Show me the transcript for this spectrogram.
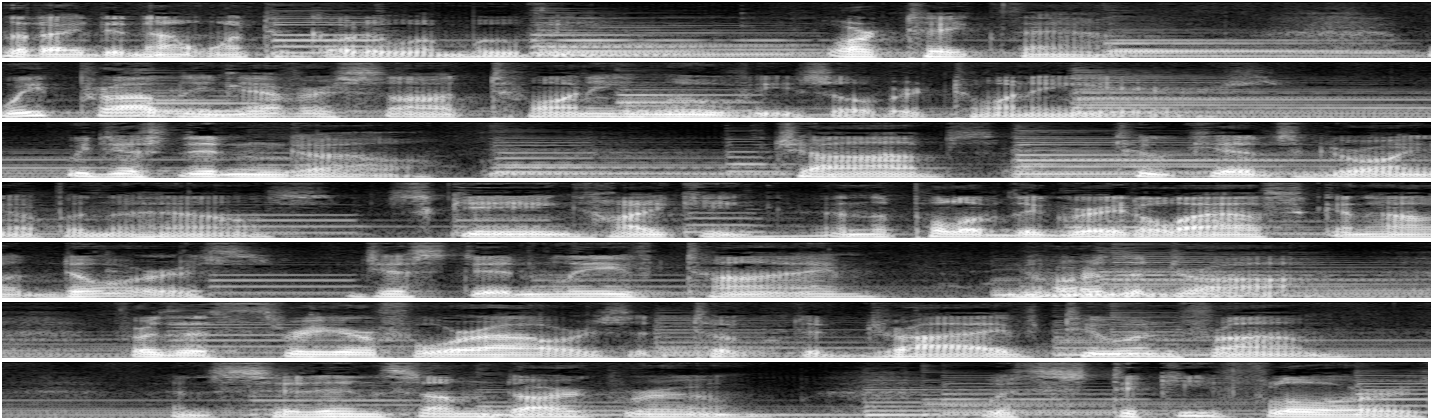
that I did not want to go to a movie or take them. We probably never saw 20 movies over 20 years. We just didn't go. Jobs, two kids growing up in the house, skiing, hiking, and the pull of the great Alaskan outdoors just didn't leave time nor the draw for the three or four hours it took to drive to and from and sit in some dark room with sticky floors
